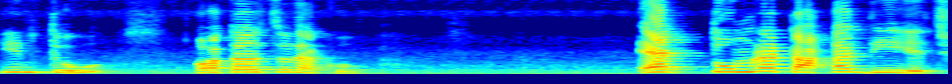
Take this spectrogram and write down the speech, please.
কিন্তু কথা হচ্ছে দেখো, এক তোমরা টাকা দিয়েছ,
